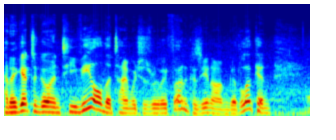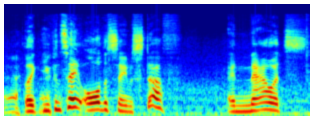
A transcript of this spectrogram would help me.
And I get to go on TV all the time, which is really fun because you know I'm good looking. like you can say all the same stuff, and now it's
